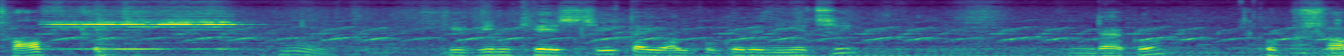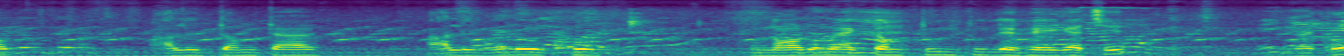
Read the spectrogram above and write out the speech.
সফট হুম। টিফিন খেয়ে এসছি, তাই অল্প করে নিয়েছি। দেখো, খুব সফট আলুর দমটা, আলুগুলো খুব নরম, একদম তুলতুলে হয়ে গেছে। দেখো,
